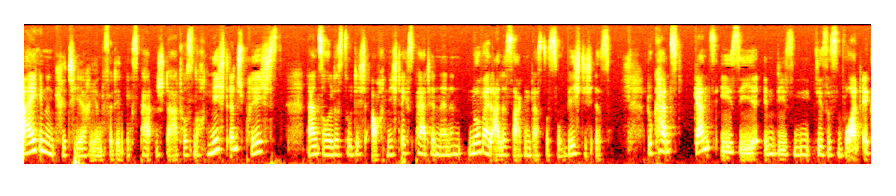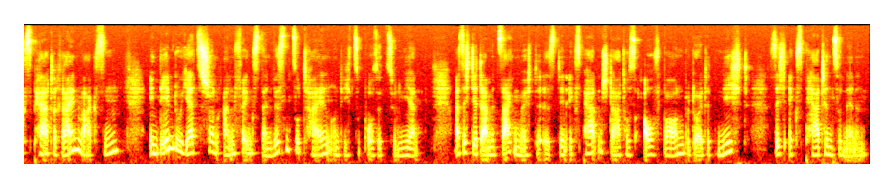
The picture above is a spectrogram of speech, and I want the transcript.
eigenen Kriterien für den Expertenstatus noch nicht entsprichst, dann solltest du dich auch nicht Expertin nennen, nur weil alle sagen, dass das so wichtig ist. Du kannst ganz easy in diesen, dieses Wort Experte reinwachsen, indem du jetzt schon anfängst, dein Wissen zu teilen und dich zu positionieren. Was ich dir damit sagen möchte, ist, den Expertenstatus aufbauen bedeutet nicht, sich Expertin zu nennen.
